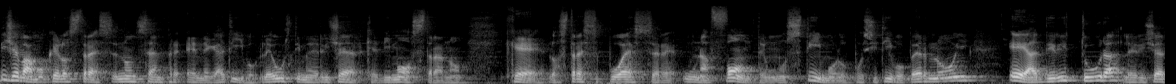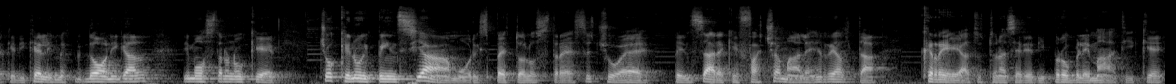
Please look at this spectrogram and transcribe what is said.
Dicevamo che lo stress non sempre è negativo, le ultime ricerche dimostrano che lo stress può essere una fonte, uno stimolo positivo per noi e addirittura le ricerche di Kelly McDonigal dimostrano che ciò che noi pensiamo rispetto allo stress, cioè pensare che faccia male, in realtà crea tutta una serie di problematiche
